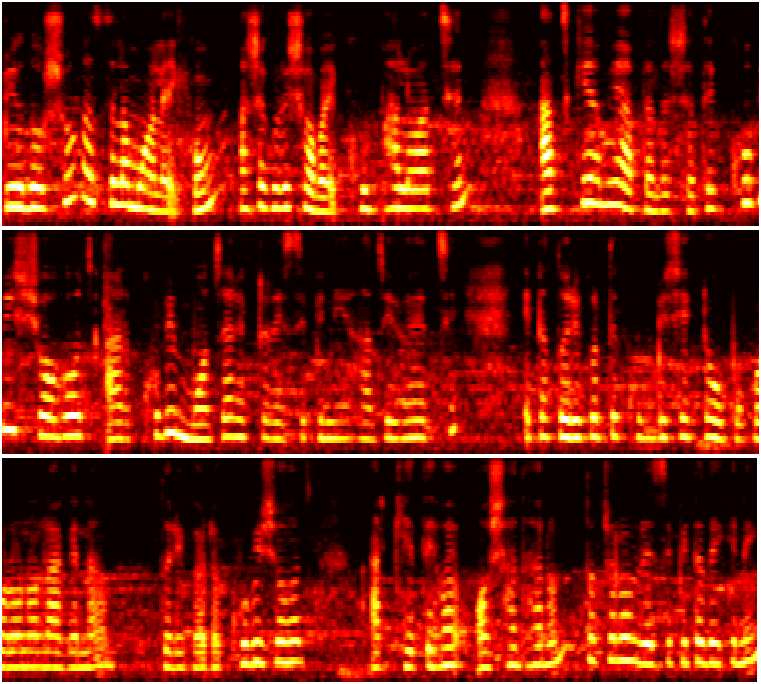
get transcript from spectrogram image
প্রিয় দর্শক, আসসালামু আলাইকুম। আশা করি সবাই খুব ভালো আছেন। আজকে আমি আপনাদের সাথে খুবই সহজ আর খুবই মজার একটা রেসিপি নিয়ে হাজির হয়েছি। এটা তৈরি করতে খুব বেশি একটা উপকরণও লাগে না। তৈরি করাটা খুবই সহজ আর খেতে হয় অসাধারণ। তো চলুন রেসিপিটা দেখে নিই।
